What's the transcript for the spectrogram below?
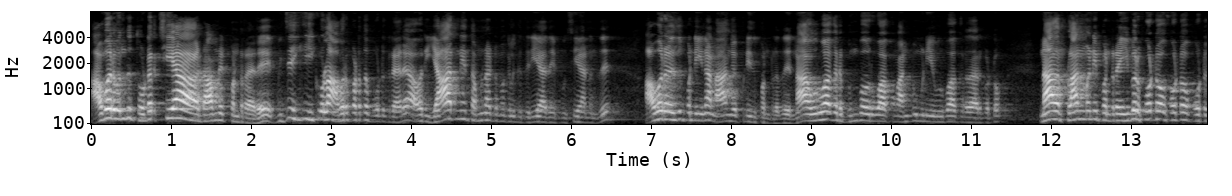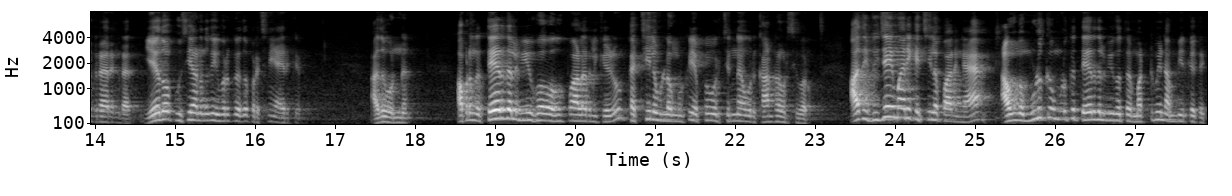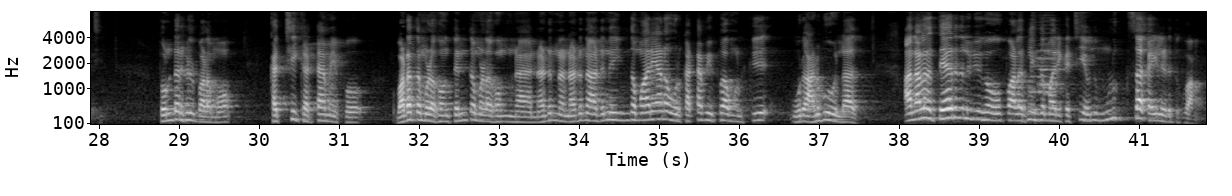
அவர் வந்து தொடர்ச்சியாக டாமினேட் பண்ணுறாரு விஜய்க்கு ஈக்குவலாக அவர் படத்தை போட்டுக்கிறாரு. அவர் யாருன்னே தமிழ்நாட்டு மக்களுக்கு தெரியாதே புசியானது அவரை இது பண்ணீங்கன்னா நாங்கள் எப்படி இது பண்ணுறது நான் உருவாக்குற பிம்ப உருவாக்கும் அன்புமணியை உருவாக்குறதா இருக்கட்டும். நான் அதை பிளான் பண்ணி பண்ணுறேன் இவர் ஃபோட்டோவை ஃபோட்டோவை போட்டுக்கிறாருங்கிறார். ஏதோ புசியானதுக்கும் இவருக்கும் ஏதோ பிரச்சனையாக இருக்கு அது ஒன்று அப்புறம் இந்த தேர்தல் வியூக வகுப்பாளர்கள் கீழும் கட்சியில் உள்ளவங்களுக்கு எப்போ ஒரு சின்ன ஒரு கான்ட்ரவர்சி வரும். அது விஜய் மாதிரி கட்சியில் பாருங்கள் அவங்க முழுக்க முழுக்க தேர்தல் வியூகத்தை மட்டுமே நம்பியிருக்க கட்சி. தொண்டர்கள் பலமோ கட்சி கட்டமைப்போ வட தமிழகம் தென் தமிழகம் ந- நடு நடுநாடுன்னு இந்த மாதிரியான ஒரு கட்டமைப்பு அவங்களுக்கு ஒரு அனுபவம் இல்லாது. அதனால அந்த தேர்தல் வியூக வகுப்பாளர்கள் இந்த மாதிரி கட்சியை வந்து முழுசாக கையில் எடுத்துக்குவாங்க.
